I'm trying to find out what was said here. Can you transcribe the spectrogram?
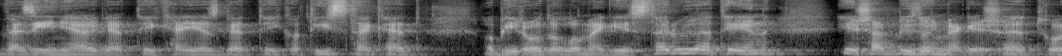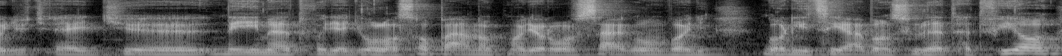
vezényelgették, helyezgették a tiszteket a birodalom egész területén, és hát bizony megesett, hogy egy német vagy egy olasz apának Magyarországon vagy Galíciában született fia,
